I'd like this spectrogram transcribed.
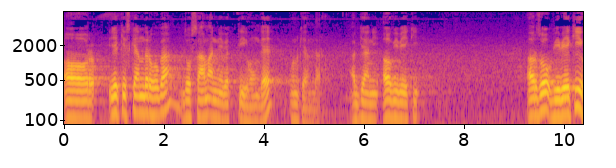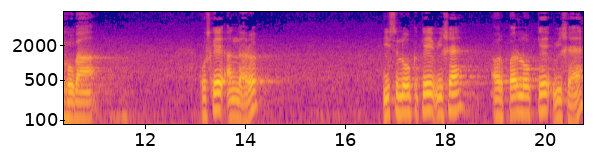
और ये किसके अंदर होगा? जो सामान्य व्यक्ति होंगे उनके अंदर। अज्ञानी, अविवेकी। और जो विवेकी होगा, उसके अंदर इस लोक के विषय और परलोक के विषय,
